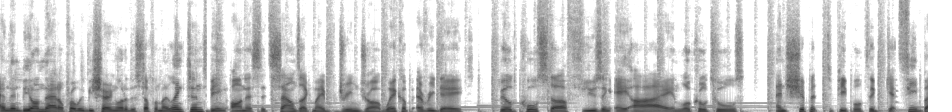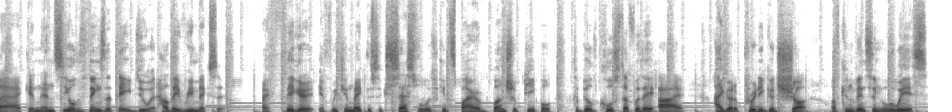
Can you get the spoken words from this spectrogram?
And then beyond that, I'll probably be sharing a lot of this stuff on my LinkedIn. Being honest, it sounds like my dream job. Wake up every day, build cool stuff using AI and local tools, and ship it to people to get feedback and then see all the things that they do it, how they remix it. I figure if we can make this successful, if we can inspire a bunch of people to build cool stuff with AI, I got a pretty good shot of convincing Luis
